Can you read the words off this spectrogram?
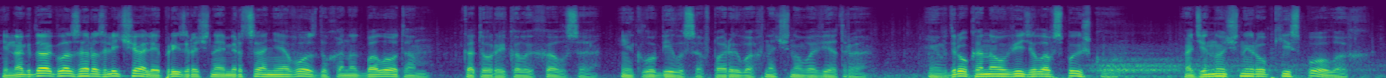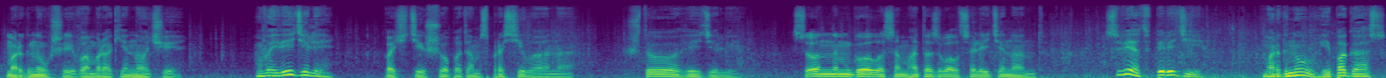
Иногда глаза различали призрачное мерцание воздуха над болотом, который колыхался и клубился в порывах ночного ветра. И вдруг она увидела вспышку, Одиночный робкий сполох, моргнувший во мраке ночи. «Вы видели?» – почти шепотом спросила она. «Что видели?» Сонным голосом отозвался лейтенант. «Свет впереди!» Моргнул и погас.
